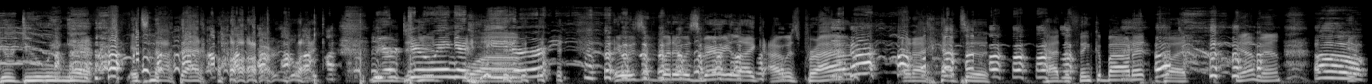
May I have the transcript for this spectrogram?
You're doing it. It's not that hard. Like, You're do- doing it, Wow. Peter. It was, but it was very like, I was proud and I had to, had to think about it. But yeah, man. Oh,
